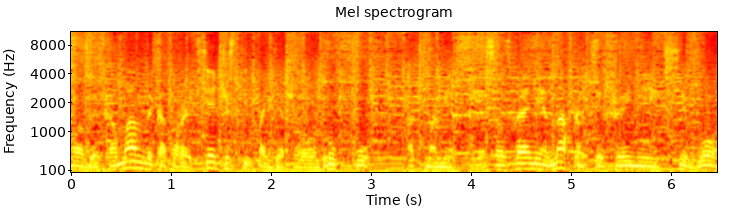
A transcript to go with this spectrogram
молодой команды, которая всячески поддерживала группу от момента ее создания на протяжении всего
